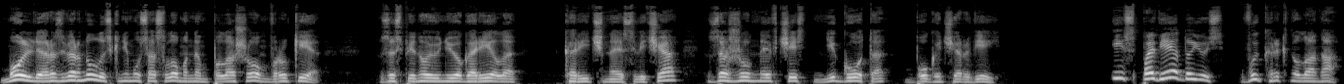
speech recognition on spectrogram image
Молли развернулась к нему со сломанным палашом в руке. За спиной у нее горела коричная свеча, зажженная в честь Негота, бога червей. «Исповедуюсь!» — выкрикнула она.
